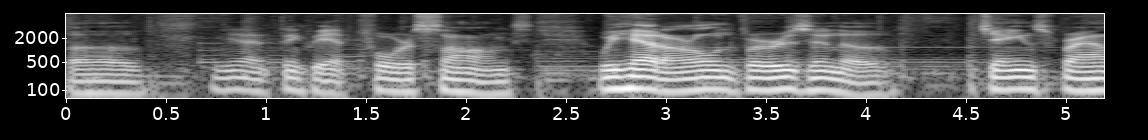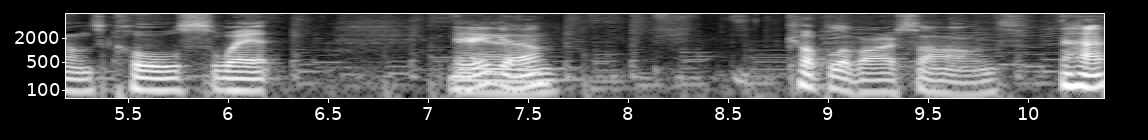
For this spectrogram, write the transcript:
of, yeah, I think we had four songs. We had our own version of James Brown's Cold Sweat. There you go. A couple of our songs. Uh huh.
